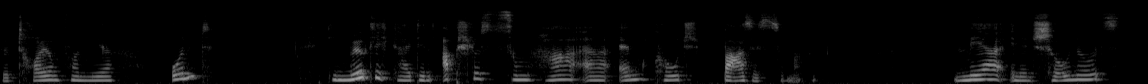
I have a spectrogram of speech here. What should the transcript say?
Betreuung von mir und die Möglichkeit, den Abschluss zum HRM-Coach Basis zu machen. Mehr in den Show Notes.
